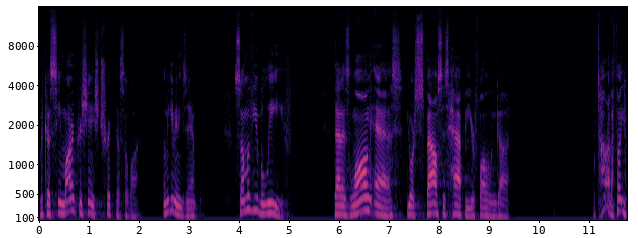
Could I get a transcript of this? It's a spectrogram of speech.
Because, see, modern Christianity's tricked us a lot. Let me give you an example. Some of you believe that as long as your spouse is happy, you're following God. Well, Todd, I thought you.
